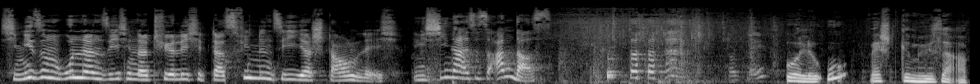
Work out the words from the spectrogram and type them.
Chinesen wundern sich natürlich, das finden sie erstaunlich. In China ist es anders. okay. Urle U wäscht Gemüse ab.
